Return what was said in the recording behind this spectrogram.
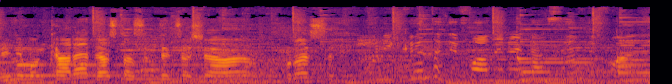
vine mâncarea, de asta sunteți așa curioase. Ne cântă de foame, noi dansăm de foame.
